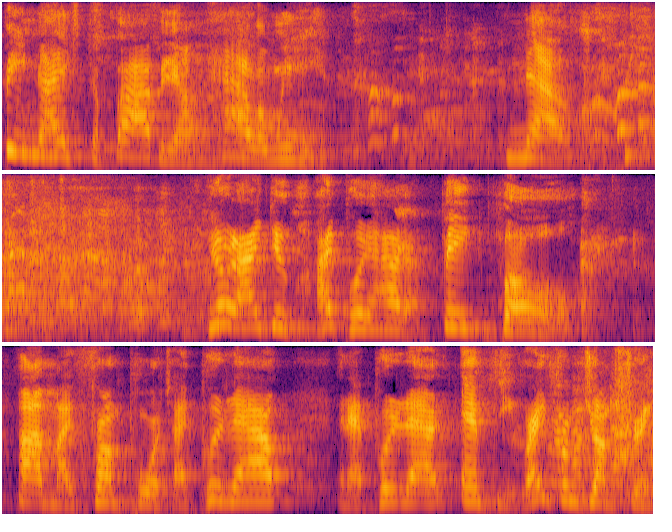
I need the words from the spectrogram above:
be nice to Bobby on Halloween. No. you know what I do? I put out a big bowl on my front porch. I put it out and I put it out empty right from Jump Street.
